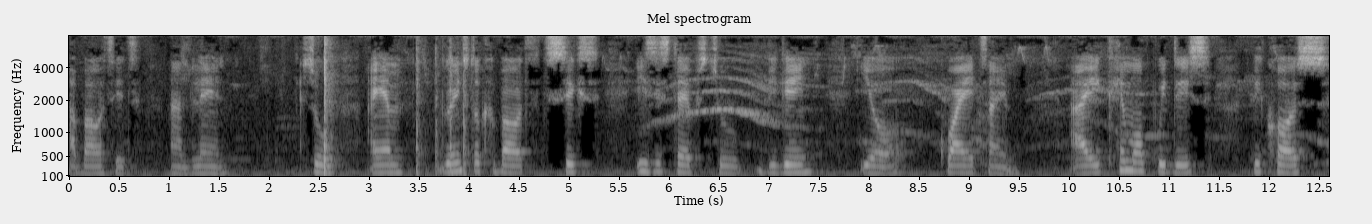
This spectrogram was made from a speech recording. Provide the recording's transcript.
about it and learn. So i am going to talk about six easy steps to begin your quiet time. I came up with this because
